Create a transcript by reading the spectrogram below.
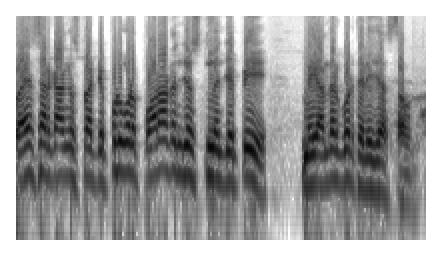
వైఎస్ఆర్ కాంగ్రెస్ పార్టీ ఎప్పుడు కూడా పోరాటం చేస్తుందని చెప్పి మీ అందరికి కూడా తెలియజేస్తా ఉన్నాం.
